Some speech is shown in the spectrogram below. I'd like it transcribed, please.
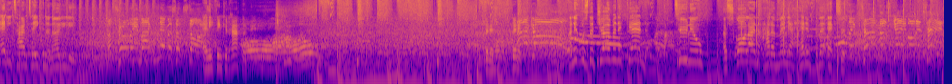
any time taking an early lead. A truly magnificent start. Anything could happen. Finish. Finish. And it was the German again. 2-0, a scoreline that had Amenya heading for their exit. They've turned this game on its head.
